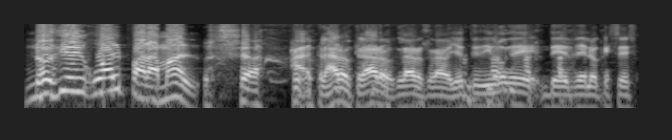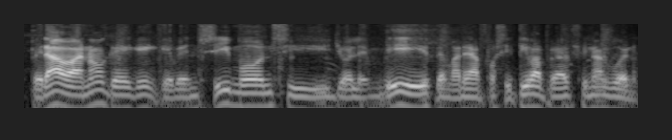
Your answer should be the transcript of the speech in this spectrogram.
no dio igual para mal. O sea, Ah, claro, claro, claro, claro. Yo te digo de, de- de lo que se esperaba, ¿no? Que, que, que Ben Simmons y Joel Embiid de manera positiva, pero al final, bueno.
